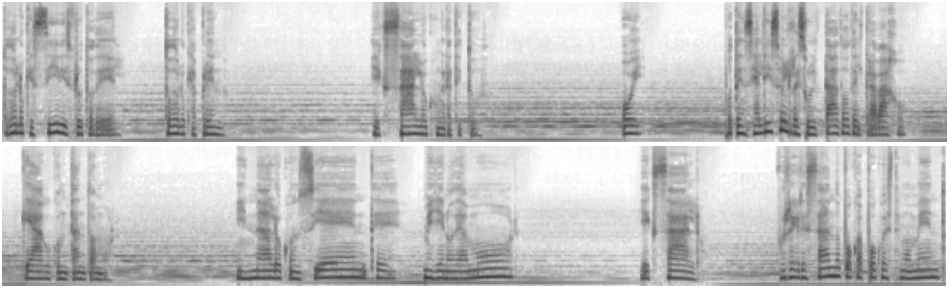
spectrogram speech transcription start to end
todo lo que sí disfruto de él, todo lo que aprendo exhalo con gratitud. Hoy potencializo el resultado del trabajo que hago con tanto amor. Inhalo consciente, me lleno de amor y exhalo. Voy regresando poco a poco a este momento,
